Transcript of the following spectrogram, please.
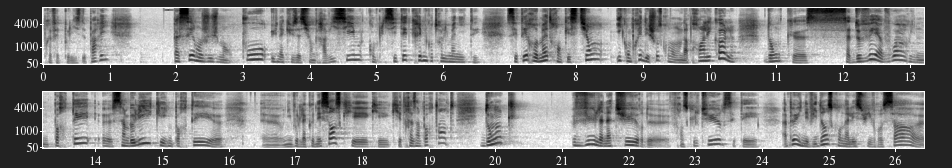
préfet de police de Paris, passé en jugement pour une accusation gravissime, complicité de crimes contre l'humanité. C'était remettre en question, y compris des choses qu'on apprend à l'école. Donc euh, ça devait avoir une portée symbolique et une portée au niveau de la connaissance qui est, très importante. Donc vu la nature de France Culture, c'était un peu une évidence qu'on allait suivre ça euh,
